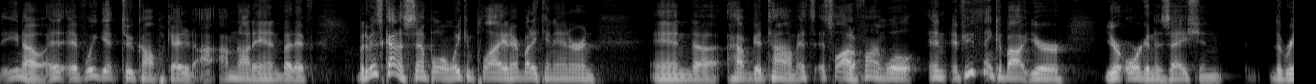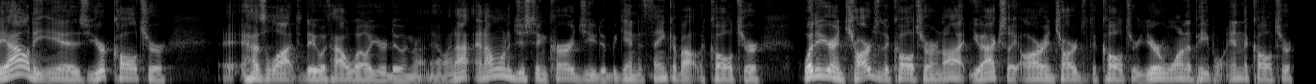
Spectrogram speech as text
you know, if we get too complicated, I, am not in. But if but if it's kind of simple and we can play and everybody can enter and and uh, have a good time, it's it's a lot of fun. Well, and if you think about your your organization, the reality is your culture eh, has a lot to do with how well you're doing right now. And I and I want to just encourage you to begin to think about the culture. Whether you're in charge of the culture or not, you actually are in charge of the culture. You're one of the people in the culture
